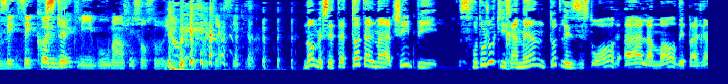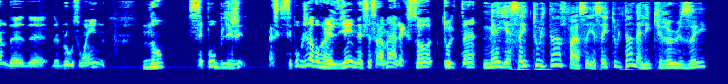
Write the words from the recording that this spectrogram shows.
c'est, c'est connu C'était- que les hiboux mangent les chauves-souris. c'est un classique, là. Non, mais c'était totalement cheap, puis faut toujours qu'ils ramènent toutes les histoires à la mort des parents de, de, de Bruce Wayne. Non, c'est pas obligé. Parce que c'est pas obligé d'avoir un lien nécessairement avec ça tout le temps. Mais il essaye tout le temps de faire ça. Il essaye tout le temps d'aller creuser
